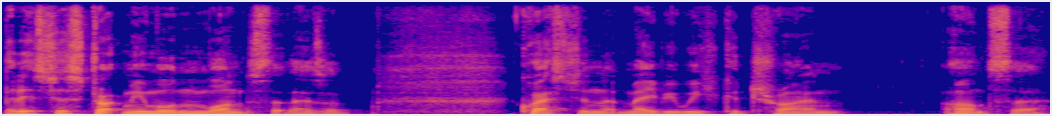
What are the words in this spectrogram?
but it's just struck me more than once that there's a question that maybe we could try and answer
